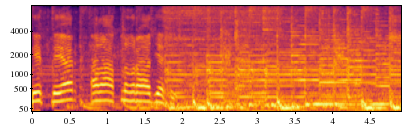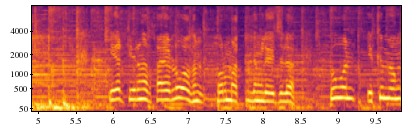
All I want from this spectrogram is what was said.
Gepleýär Azatlyk Radiosy. Ertiriňiz haýyrly bolsun, hormatly diňleýjiler! Bu gün iki müň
